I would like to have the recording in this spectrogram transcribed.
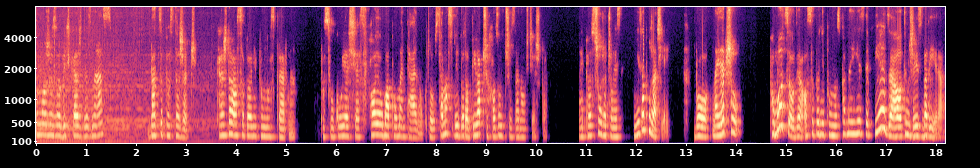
Co może zrobić każdy z nas? Bardzo prosta rzecz. Każda osoba niepełnosprawna posługuje się swoją mapą mentalną, którą sama sobie wyrobiła, przechodząc przez daną ścieżkę. Najprostszą rzeczą jest nie zaburzać jej, bo najlepszą pomocą dla osoby niepełnosprawnej jest wiedza o tym, że jest bariera.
